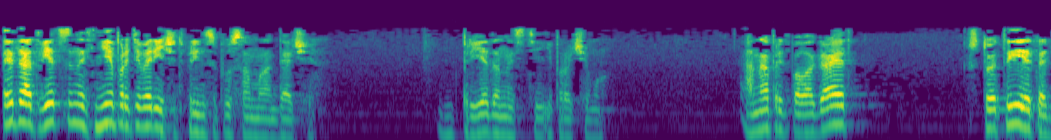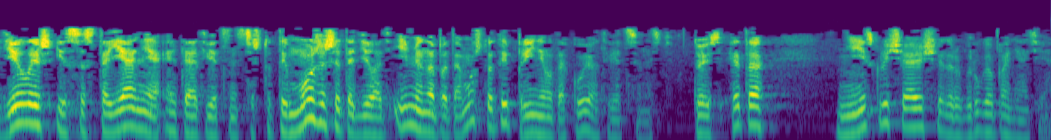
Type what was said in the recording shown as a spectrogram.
Эта ответственность не противоречит принципу самоотдачи, преданности и прочему. Она предполагает что ты это делаешь из состояния этой ответственности, что ты можешь это делать именно потому, что ты принял такую ответственность. То есть это не исключающие друг друга понятия.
